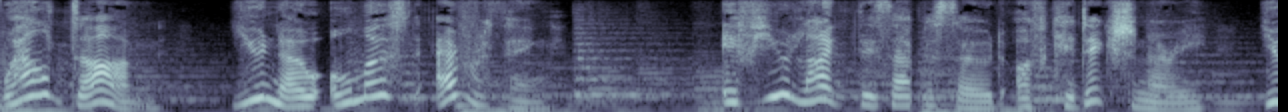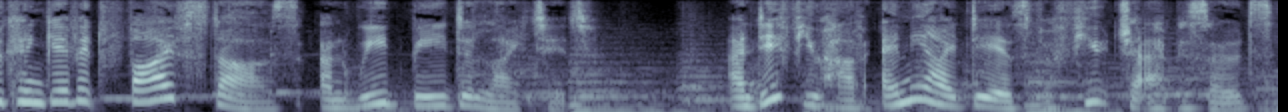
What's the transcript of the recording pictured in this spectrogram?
Well done! You know almost everything. If you liked this episode of Kidictionary, you can give it five stars and we'd be delighted. And if you have any ideas for future episodes,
